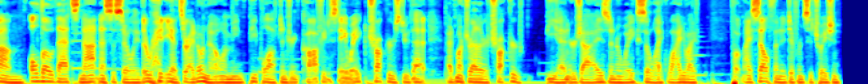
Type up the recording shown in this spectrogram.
Um, although that's not necessarily the right answer. I don't know. I mean, people often drink coffee to stay awake. Truckers do that. I'd much rather a trucker be energized and awake. So, like, why do I put myself in a different situation?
